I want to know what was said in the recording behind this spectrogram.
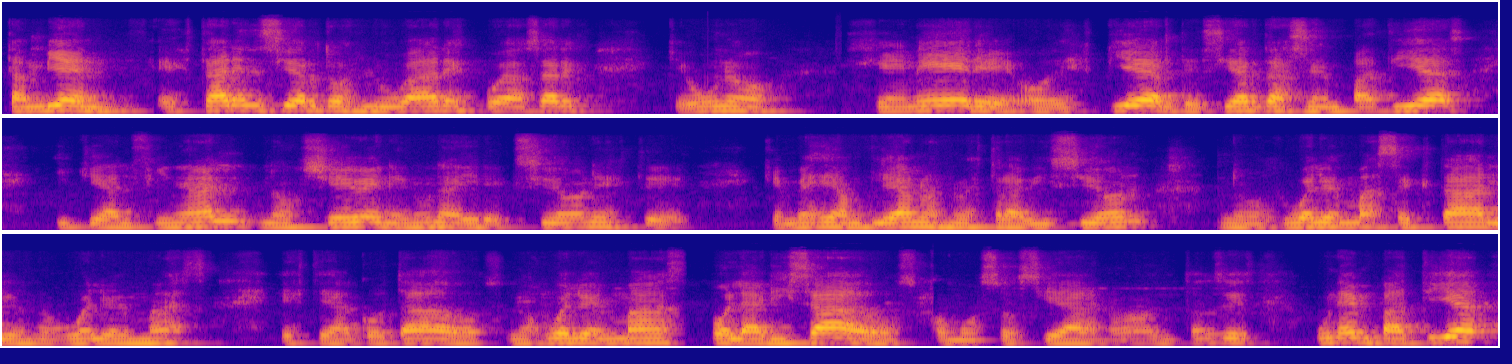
también estar en ciertos lugares puede hacer que uno genere o despierte ciertas empatías y que al final nos lleven en una dirección este, que en vez de ampliarnos nuestra visión, nos vuelven más sectarios, nos vuelven más este, acotados, nos vuelven más polarizados como sociedad. Entonces, una empatía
